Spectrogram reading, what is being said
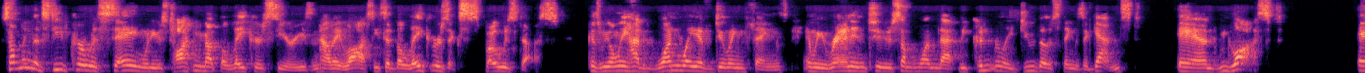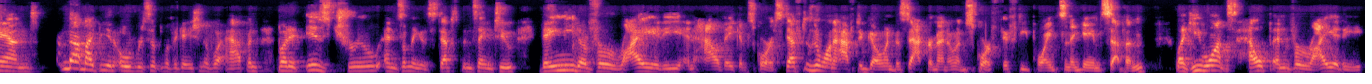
something that Steve Kerr was saying when he was talking about the Lakers series and how they lost. He said the Lakers exposed us because we only had one way of doing things and we ran into someone that we couldn't really do those things against and we lost. And that might be an oversimplification of what happened, but it is true. And something that Steph's been saying too, they need a variety in how they can score. Steph doesn't want to have to go into Sacramento and score 50 points in a game seven. Like he wants help and variety.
